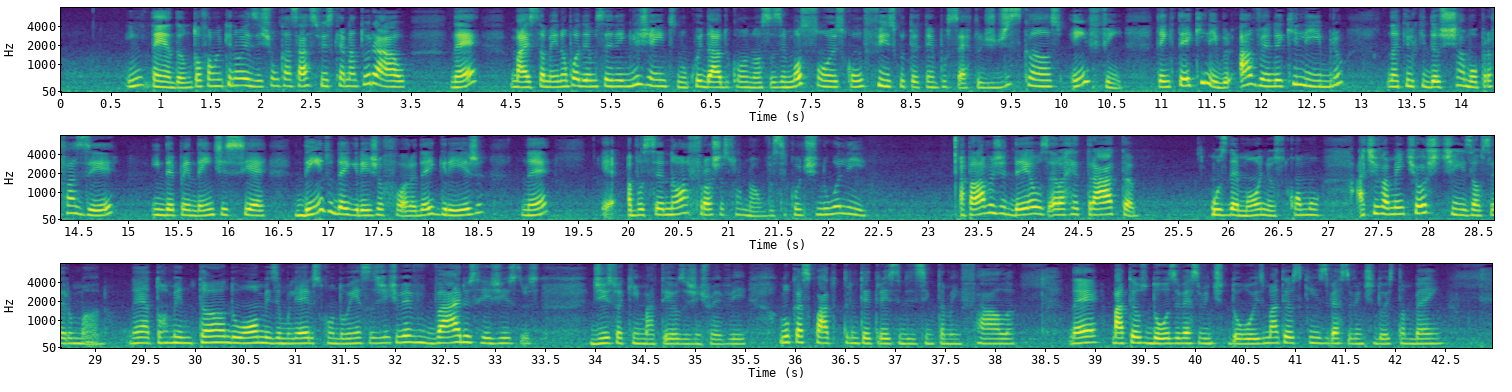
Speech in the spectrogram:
Entenda, não estou falando que não existe um cansaço físico é natural, né? Mas também não podemos ser negligentes no cuidado com as nossas emoções, com o físico, ter tempo certo de descanso, enfim, tem que ter equilíbrio. Havendo equilíbrio naquilo que Deus te chamou para fazer, independente se é dentro da igreja ou fora da igreja, né? É, você não afrouxa a sua mão, você continua ali. A palavra de Deus, ela retrata os demônios como ativamente hostis ao ser humano, né? atormentando homens e mulheres com doenças. A gente vê vários registros disso aqui em Mateus, a gente vai ver. Lucas 4, 33, 35 também fala, né? Mateus 12, verso 22, Mateus 15, verso 22 também.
